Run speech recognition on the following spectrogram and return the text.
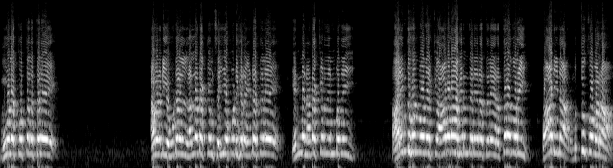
மூலக்குத்தலத்திலே அவருடைய உடல் நல்லடக்கம் செய்யப்படுகிற இடத்திலே என்ன நடக்கிறது என்பதை அறிந்து கொள்வதற்கு ஆவலாக இருந்த நேரத்திலே ரத்தனதுரை பாடினார் முத்துக்குமரா.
